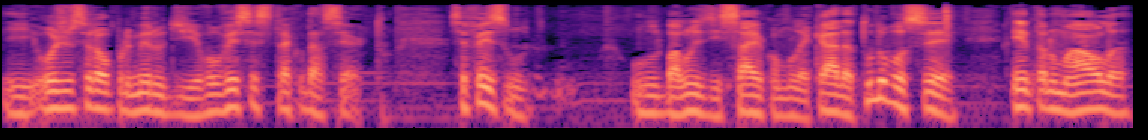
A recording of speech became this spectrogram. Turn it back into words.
e hoje será o primeiro dia, vou ver se esse treco dá certo. Você fez um- uns balões de ensaio com a molecada, tudo você entra numa aula,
